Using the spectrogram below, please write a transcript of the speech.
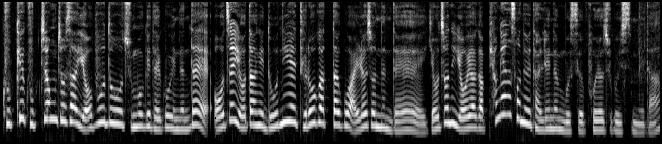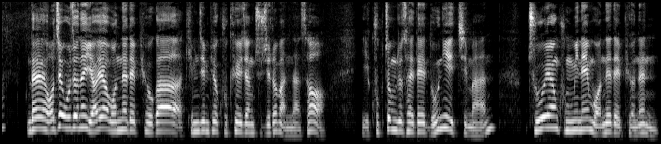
국회 국정조사 여부도 주목이 되고 있는데 어제 여당이 논의에 들어갔다고 알려졌는데 여전히 여야가 평행선을 달리는 모습 보여주고 있습니다. 네, 어제 오전에 여야 원내대표가 김진표 국회의장 주재로 만나서 이 국정조사에 대해 논의했지만 주호영 국민의힘 원내대표는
